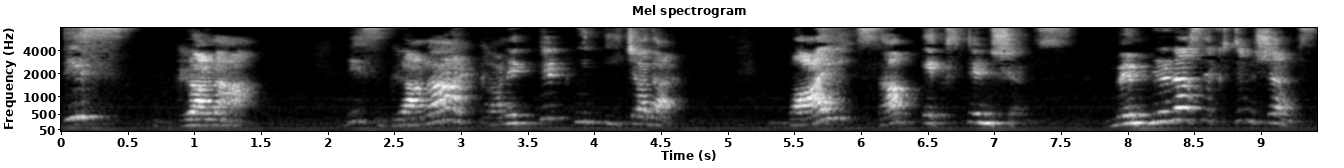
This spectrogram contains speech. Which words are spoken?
This grana, this grana are connected with each other by some extensions, membranous extensions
